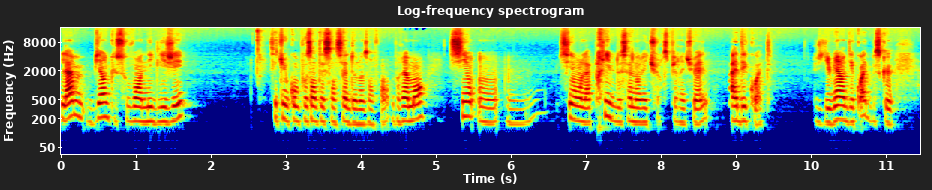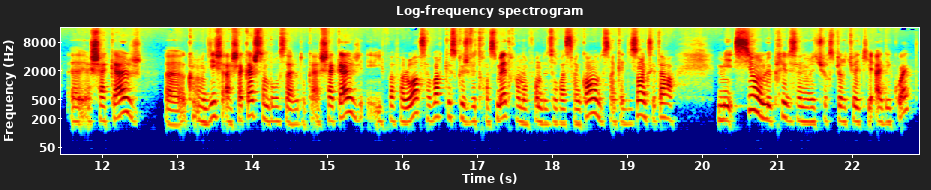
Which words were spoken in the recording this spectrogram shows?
L'âme, bien que souvent négligée, c'est une composante essentielle de nos enfants. Vraiment, si on, si on la prive de sa nourriture spirituelle adéquate, je dis bien adéquate parce que euh, chaque âge, euh, comme on dit, à chaque âge son brossage. Donc à chaque âge, il va falloir savoir qu'est-ce que je vais transmettre à un enfant de 0 à 5 ans, de 5 à 10 ans, etc. Mais si on le prive de sa nourriture spirituelle qui est adéquate,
